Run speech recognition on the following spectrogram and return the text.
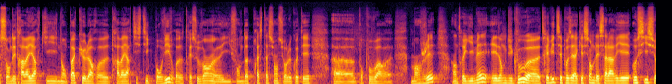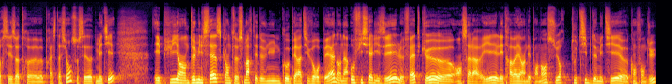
sont des travailleurs qui n'ont pas que leur travail artistique pour vivre. Très souvent, ils font d'autres prestations sur le côté pour pouvoir manger, entre guillemets. Et donc, du coup, très vite, s'est posé la question de les salarier aussi sur ces autres prestations, sur ces autres métiers. Et puis en 2016, quand euh, Smart est devenu une coopérative européenne, on a officialisé le fait que euh, on salariait les travailleurs indépendants sur tout type de métiers euh, confondus.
